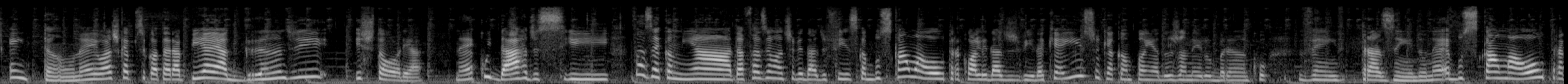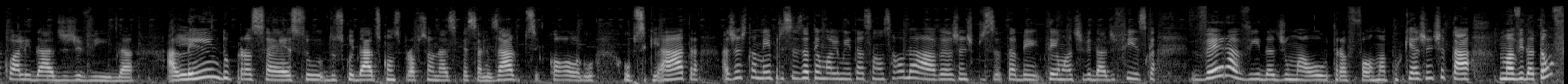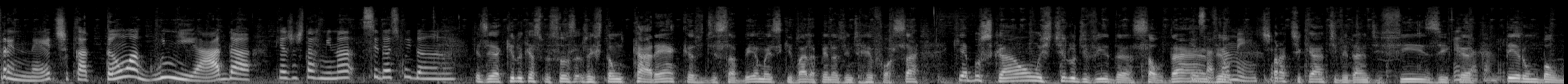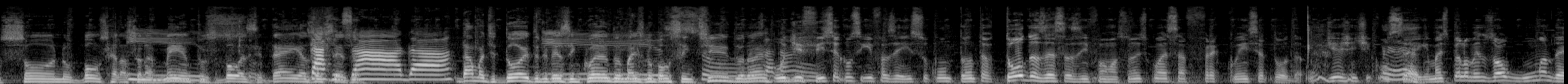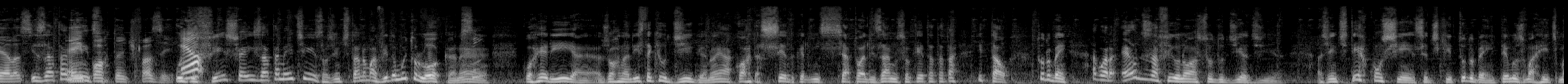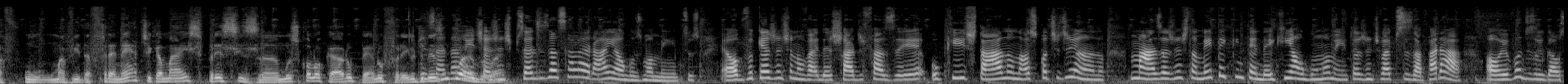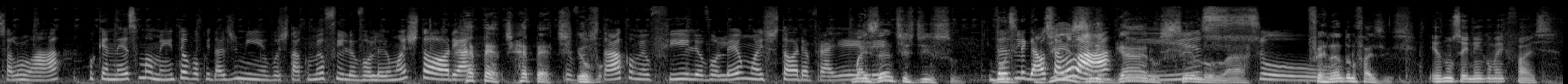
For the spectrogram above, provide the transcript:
Então, né, eu acho que a psicoterapia é a grande história né? Cuidar de si, fazer caminhada, fazer uma atividade física, buscar uma outra qualidade de vida, que é isso que a campanha do Janeiro Branco vem trazendo, né? É buscar uma outra qualidade de vida, além do processo dos cuidados com os profissionais especializados, o psicólogo, o psiquiatra, a gente também precisa ter uma alimentação saudável, a gente precisa também ter uma atividade física, ver a vida de uma outra forma, porque a gente está numa vida tão frenética, tão agoniada, que a gente termina se descuidando. Quer dizer, aquilo que as pessoas já estão carecas de saber, mas que vale a pena a gente reforçar, que é buscar um estilo de vida saudável, Exatamente. praticar atividade física, Exatamente. ter um bom sono, bons relacionamentos, Isso. boas ideias, Dar ou seja, risada. dar uma de doido de vez em quando, mas no bom sentido, é? exatamente. O difícil é conseguir fazer isso com tanta, todas essas informações com essa frequência toda. Um dia a gente consegue, mas pelo menos alguma delas Exatamente. é importante fazer. O É- difícil é exatamente isso. A gente está numa vida muito louca, né? Sim. Correria, jornalista que o diga, não é? Acorda cedo, querendo se atualizar, não sei o quê, tá, tá, tá, e tal. Tudo bem. Agora, é o desafio nosso do dia a dia. A gente ter consciência de que, tudo bem, temos uma ritma, um- uma vida frenética, mas precisamos colocar o pé no freio de vez em Exatamente, quando. a não é? gente precisa desacelerar em alguns momentos. É óbvio que a gente não vai deixar de fazer o que está no nosso cotidiano, mas a gente também tem que entender que em algum momento a gente vai precisar parar. Ó, eu vou desligar o celular, porque nesse momento eu vou cuidar de mim, eu vou estar com meu filho, eu vou ler uma história. Repete, repete. Eu vou Eu vou- estar com meu filho, eu vou ler uma história para ele. Mas antes disso. Desligar o celular. Desligar o celular. Isso. O Fernando não faz isso. Eu não sei nem como é que faz.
